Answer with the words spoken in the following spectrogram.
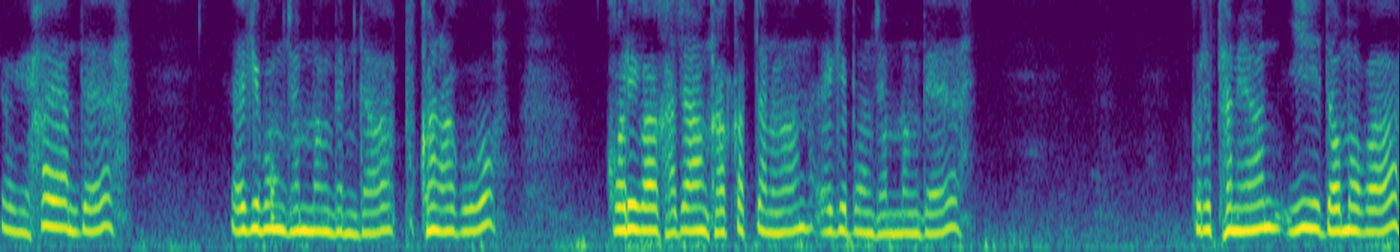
여기 하얀데 애기봉 전망대입니다. 북한하고 거리가 가장 가깝다는 애기봉 전망대. 그렇다면 이 너머가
